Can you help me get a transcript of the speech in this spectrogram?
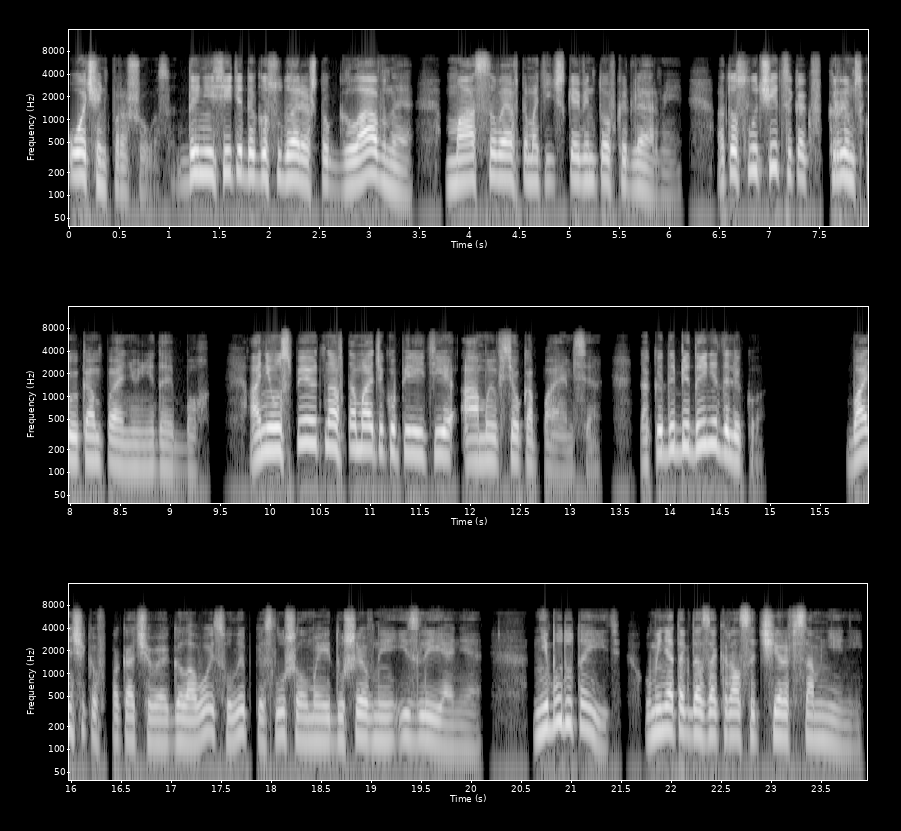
очень прошу вас, донесите до государя, что главное – массовая автоматическая винтовка для армии. А то случится, как в крымскую кампанию, не дай бог. Они успеют на автоматику перейти, а мы все копаемся. Так и до беды недалеко. Банщиков, покачивая головой, с улыбкой слушал мои душевные излияния. Не буду таить, у меня тогда закрался червь сомнений.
